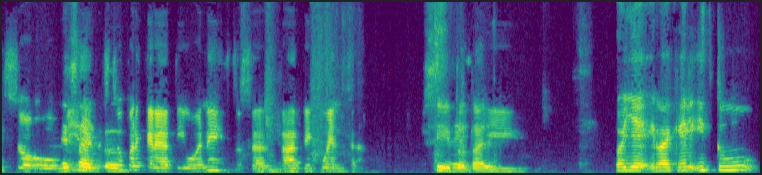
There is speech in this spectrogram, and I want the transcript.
eso, o mira, eres súper creativo en esto, o sea, date cuenta. Sí, Sí. total. Y Oye, Raquel, ¿y tú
